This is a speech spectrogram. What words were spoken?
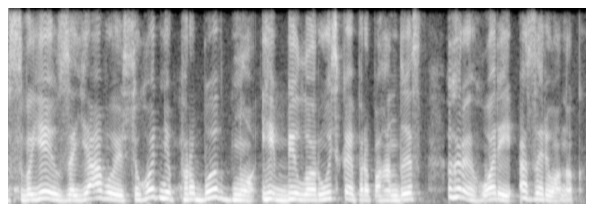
Своєю заявою сьогодні пробив дно і білоруський пропагандист Григорій Азарьонок.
